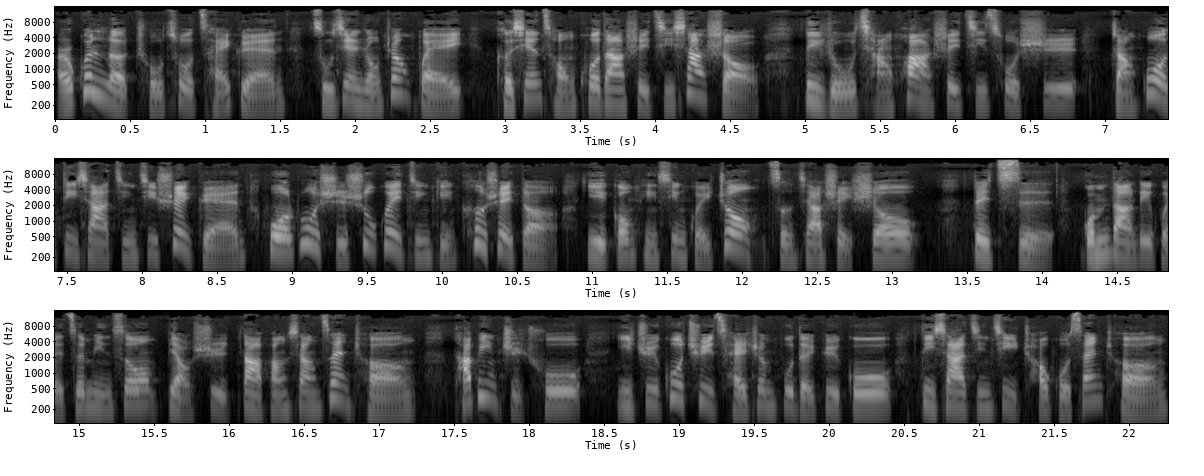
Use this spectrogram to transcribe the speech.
而为了筹措财源，苏建荣认为可先从扩大税基下手，例如强化税基措施、掌握地下经济税源或落实数位经营课税等，以公平性为重，增加税收。对此，国民党立委曾明宗表示大方向赞成。他并指出，依据过去财政部的预估，地下经济超过三成，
